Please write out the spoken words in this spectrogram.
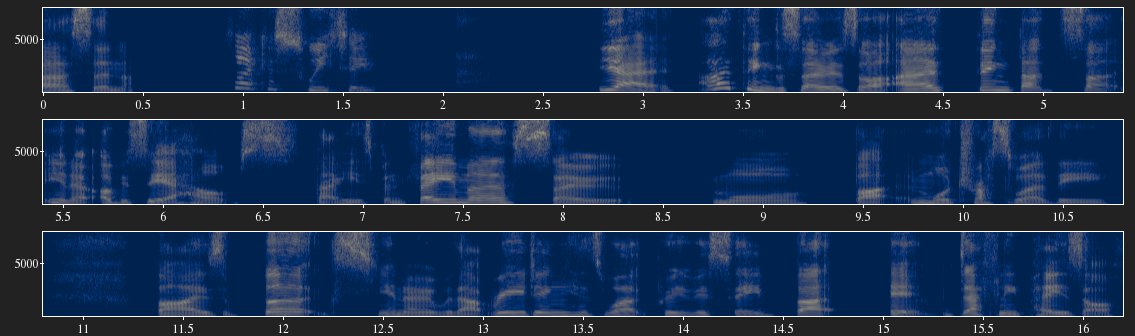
person. It's like a sweetie. Yeah, I think so as well. And I think that's uh, you know, obviously it helps that he's been famous, so more but more trustworthy buys of books, you know, without reading his work previously, but it definitely pays off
